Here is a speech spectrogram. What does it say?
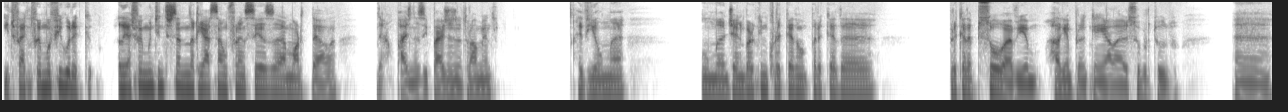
e de facto foi uma figura que, aliás, foi muito interessante na reação francesa à morte dela. Deram páginas e páginas, naturalmente. Havia uma, uma Jane Birkin para cada, para cada, para cada pessoa. Havia alguém para quem ela era, sobretudo, ah,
